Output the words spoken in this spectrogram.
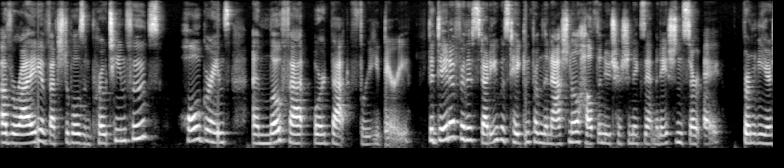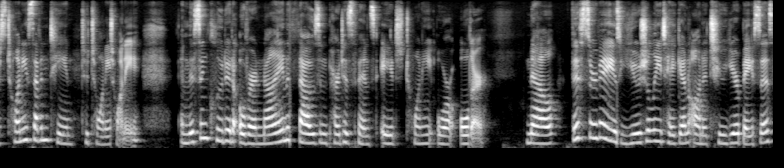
a variety of vegetables and protein foods, whole grains, and low fat or fat free dairy. The data for this study was taken from the National Health and Nutrition Examination Survey from years 2017 to 2020. And this included over 9,000 participants aged 20 or older. Now, this survey is usually taken on a two year basis,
